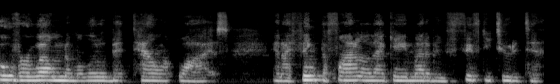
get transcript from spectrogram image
overwhelmed them a little bit talent wise. And I think the final of that game might have been 52 to 10.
